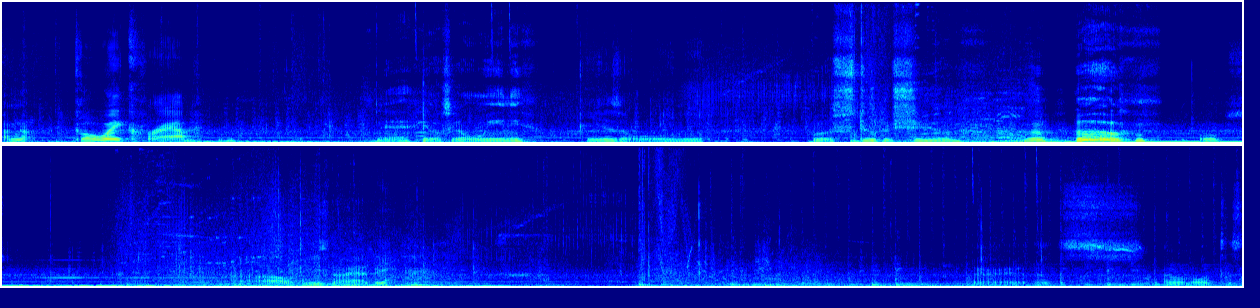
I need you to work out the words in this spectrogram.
I'm not. Go away, crab. Yeah, he looks like a weenie. He is a weenie. What a stupid shield. Oh, oh. Oops. Oh, he's not happy. Don't know what this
